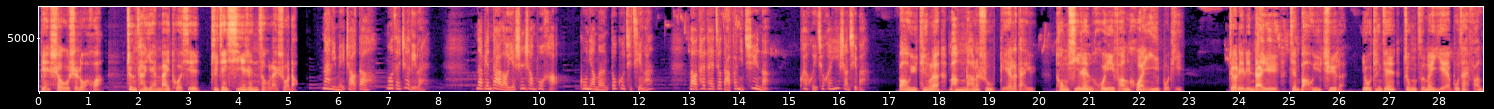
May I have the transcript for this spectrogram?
便收拾落花，正才掩埋妥协，只见袭人走来说道：“那里没找到，摸在这里来。那边大老爷身上不好，姑娘们都过去请安。老太太叫打发你去呢，快回去换衣裳去吧。”宝玉听了，忙拿了书，别了黛玉，同袭人回房换衣，不提。这里林黛玉见宝玉去了，又听见众姊妹也不在房，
